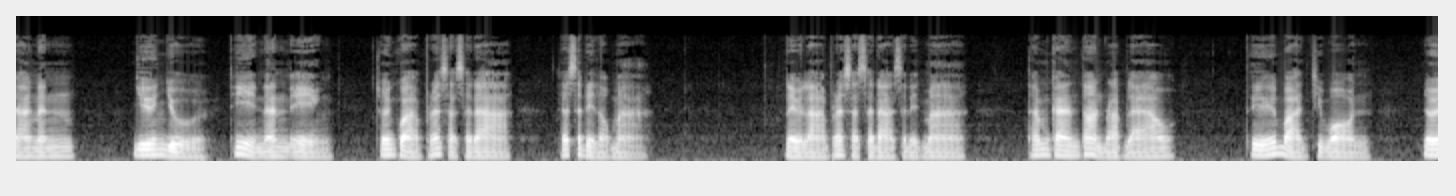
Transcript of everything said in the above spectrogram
ช้างนั้น ยืนอยู่ที่นั่นเองจนกว่าพระศาสดาจะเสด็จออกมา ในเวลาพระศาสดาเสด็จมาทำการต้อนรับแล้ว ถือบาทจีวร โดย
